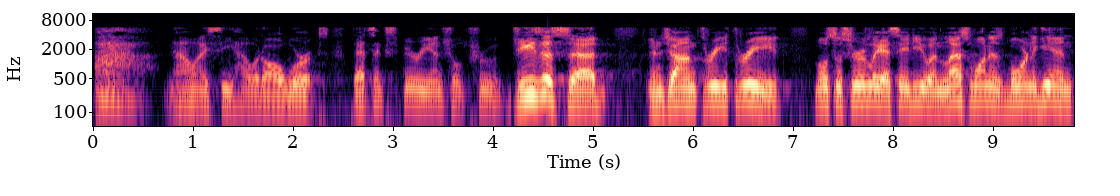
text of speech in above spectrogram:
Ah, now I see how it all works. That's experiential truth. Jesus said in John 3 3, Most assuredly I say to you, unless one is born again,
